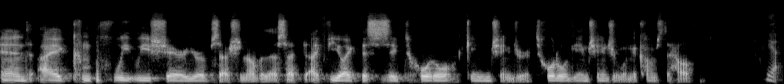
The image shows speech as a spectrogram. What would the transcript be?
and I completely share your obsession over this. I, I feel like this is a total game changer, a total game changer when it comes to health. Yeah,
